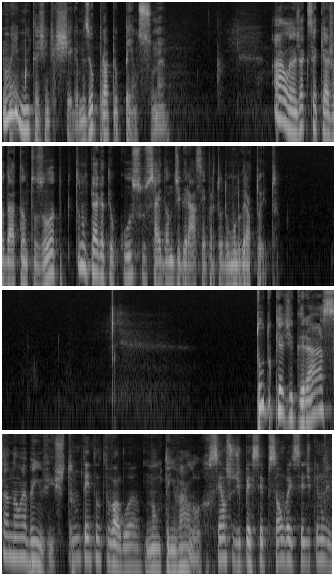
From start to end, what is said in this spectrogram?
Não é muita gente que chega, mas eu próprio penso, né? Alan, já que você quer ajudar tantos outros, por que tu não pega teu curso sai dando de graça aí para todo mundo gratuito? Tudo que é de graça não é bem visto. Não tem tanto valor. Não tem valor. O senso de percepção vai ser de que não, não,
